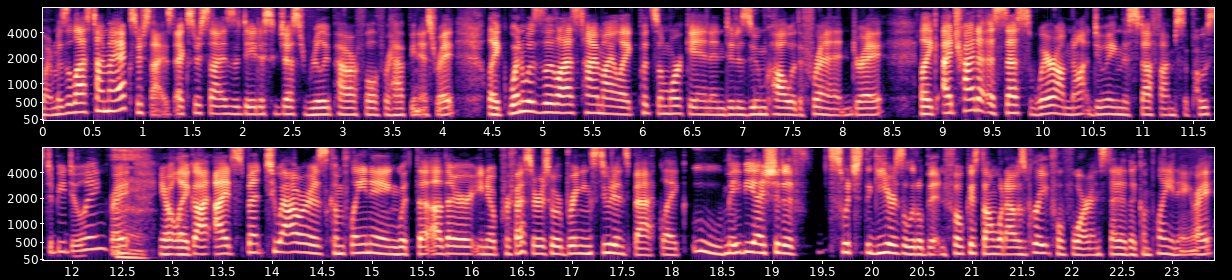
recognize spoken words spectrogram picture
when was the last time I exercised? Exercise, the data suggests, really powerful for happiness, right? Like when was the last time I like put some work in and did a Zoom call with a friend, right? Like I try to assess where I'm not doing the stuff I'm supposed to be doing, right? You know, like I, I spent two hours complaining with the other, you know, professors who are bringing students back, like, ooh, maybe I should have switched the gears a little bit and focused on what I was grateful for instead of the complaining, right?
